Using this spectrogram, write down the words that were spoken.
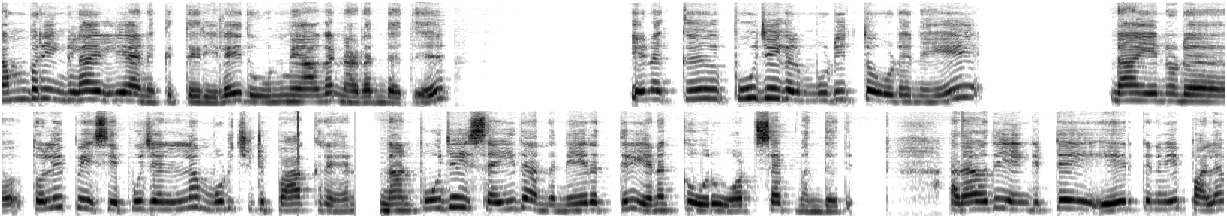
நம்புறீங்களா இல்லையா எனக்கு தெரியல. இது உண்மையாக நடந்தது. எனக்கு பூஜைகள் முடித்த உடனே நான் என்னோட தொலைபேசியை பூஜை எல்லாம் முடிச்சுட்டு பார்க்குறேன் நான் பூஜை செய்த அந்த நேரத்தில் எனக்கு ஒரு வாட்ஸ்அப் வந்தது. அதாவது என்கிட்ட ஏற்கனவே பல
